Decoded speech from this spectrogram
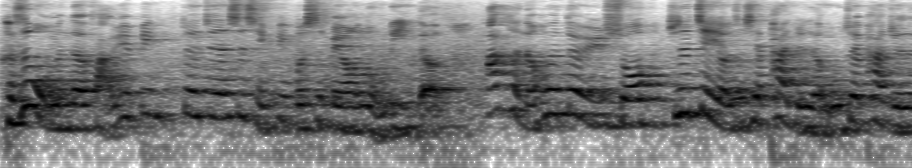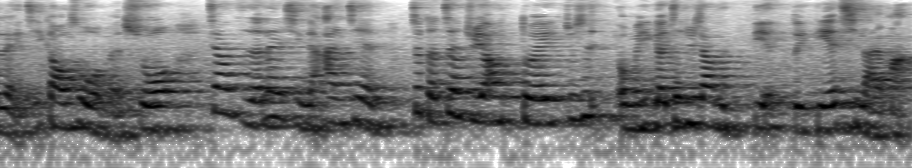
可是我们的法院并对这件事情并不是没有努力的，他可能会对于说，就是借由这些判决的无罪判决的累积，告诉我们说，这样子的类型的案件，这个证据要堆，就是我们一个证据这样子叠叠叠起来嘛，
